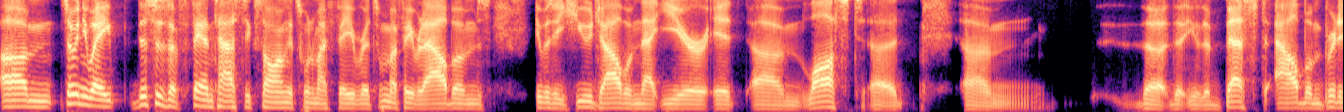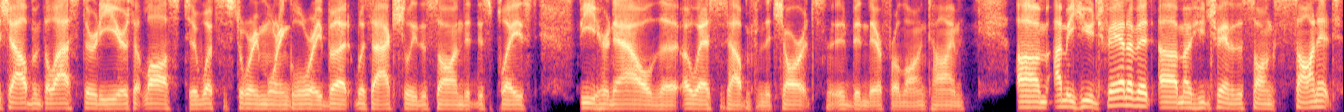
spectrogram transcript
Um, so anyway, this is a fantastic song. It's one of my favorites. One of my favorite albums. It was a huge album that year. It um, lost. Uh, um, the the you know, the best album, British album of the last 30 years that lost to What's the Story, Morning Glory, but was actually the song that displaced Be Here Now, the Oasis album from the charts. It had been there for a long time. Um, I'm a huge fan of it. Um, I'm a huge fan of the song Sonnet,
